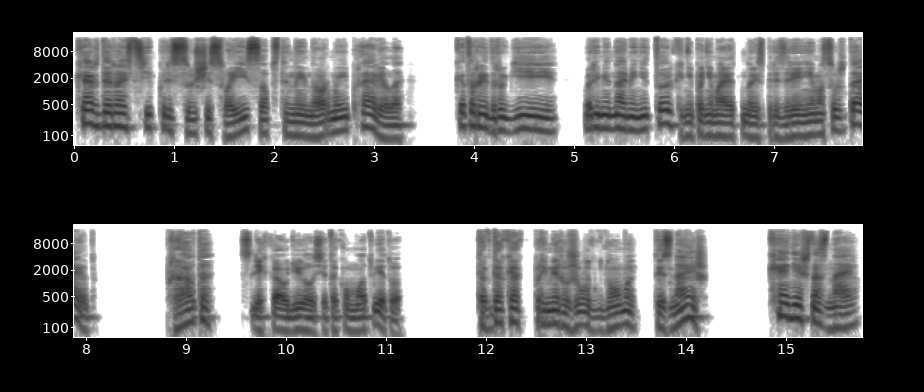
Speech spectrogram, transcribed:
Каждой расе присущи свои собственные нормы и правила, которые другие временами не только не понимают, но и с презрением осуждают. «Правда?» — слегка удивилась я такому ответу. «Тогда как, к примеру, живут гномы, ты знаешь?» «Конечно, знаю»,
